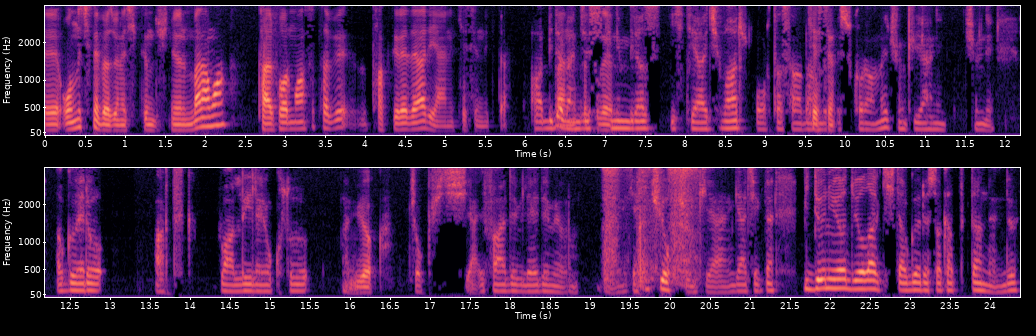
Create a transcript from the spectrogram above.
Ee, onun için de biraz öne çıktığını düşünüyorum ben ama performansı tabii takdire değer yani kesinlikle. Abi bir de Ben bence. City'nin biraz ihtiyacı var orta sahadan Kesin. böyle skor almaya. Çünkü yani şimdi Agüero artık varlığıyla yokluğu hani Yok. çok yani ifade bile edemiyorum. Yani hiç yok çünkü yani gerçekten bir dönüyor diyorlar ki işte Agüero sakatlıktan döndü.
